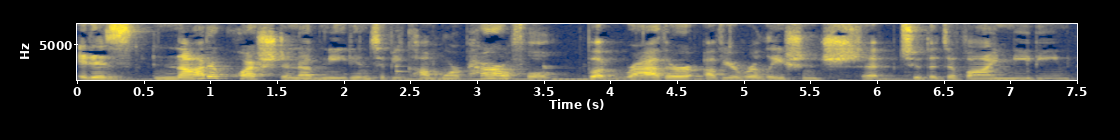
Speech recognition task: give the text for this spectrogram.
It is not a question of needing to become more powerful, but rather of your relationship to the divine needing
